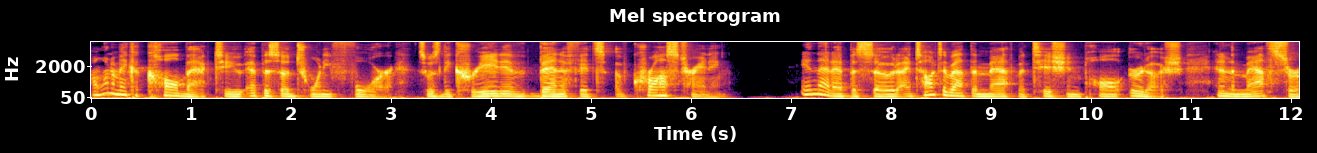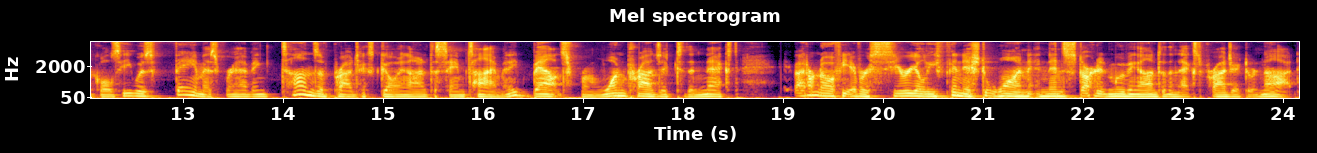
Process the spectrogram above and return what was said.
I want to make a callback to episode 24. This was the creative benefits of cross training. In that episode, I talked about the mathematician Paul Erdos, and in the math circles, he was famous for having tons of projects going on at the same time, and he'd bounce from one project to the next. I don't know if he ever serially finished one and then started moving on to the next project or not.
